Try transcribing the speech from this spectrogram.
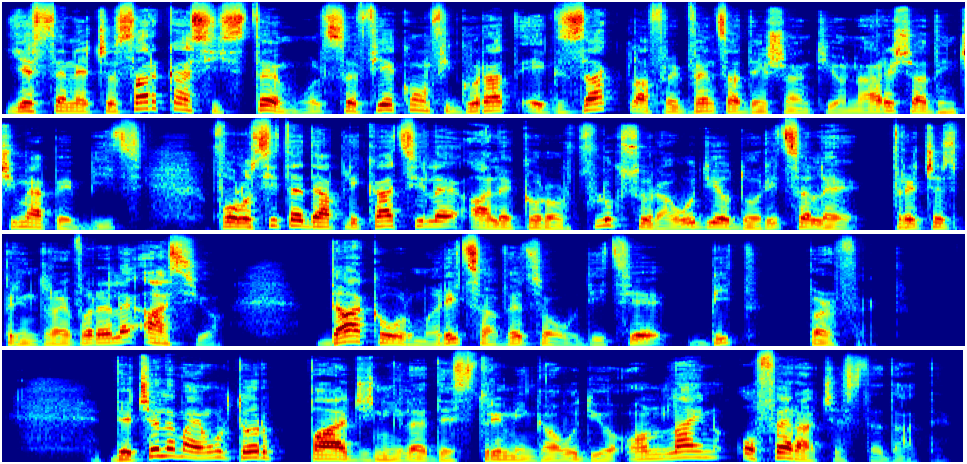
Este necesar ca sistemul să fie configurat exact la frecvența de eșantionare și adâncimea pe biți folosite de aplicațiile ale căror fluxuri audio doriți să le treceți prin driverele ASIO, dacă urmăriți să aveți o audiție bit perfect. De cele mai multe ori, paginile de streaming audio online oferă aceste date.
